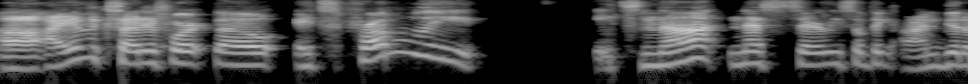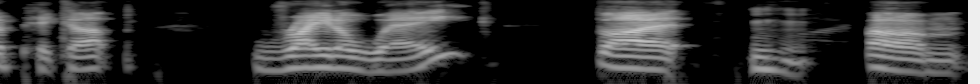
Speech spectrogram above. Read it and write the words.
Uh, I am excited for it though. It's probably it's not necessarily something I'm gonna pick up right away, but Mhm. um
